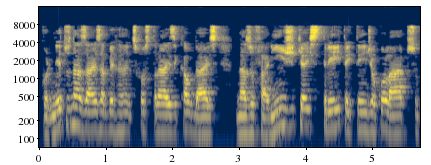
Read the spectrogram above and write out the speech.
cornetos nasais aberrantes, rostrais e caudais, nasofaringe, que é estreita e tende ao colapso,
